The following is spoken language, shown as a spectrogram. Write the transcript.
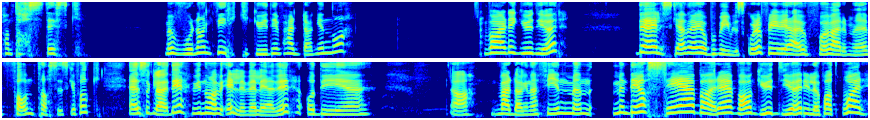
Fantastisk. Men hvordan virker Gud i hverdagen nå? Hva er det Gud gjør? Det elsker jeg når jeg jobber på bibelskole, fordi er får være med fantastiske folk. Jeg er så glad i de. Nå har vi elleve elever, og de, ja, hverdagen er fin. Men, men, det å se bare hva Gud gjør i løpet av et år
